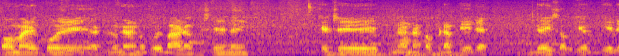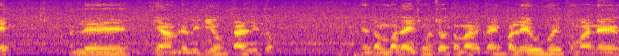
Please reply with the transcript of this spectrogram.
તો અમારે કોઈ એટલું નાનું કોઈ બાળક છે નહીં કે જે નાના કપડાં પહેરે, દઈ શકીએ પહેરે. એટલે ત્યાં આપણે વીડિયો ઉતારી લીધો. એ તમે બધાય જોજો, તમારે કંઈ પણ લેવું હોય તો મને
